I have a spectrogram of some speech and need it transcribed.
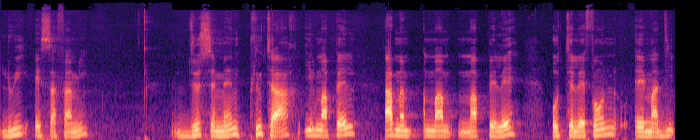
lui et sa famille. Deux semaines plus tard, il m'appelle, a m- m'a- m'appelé au téléphone et m'a dit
